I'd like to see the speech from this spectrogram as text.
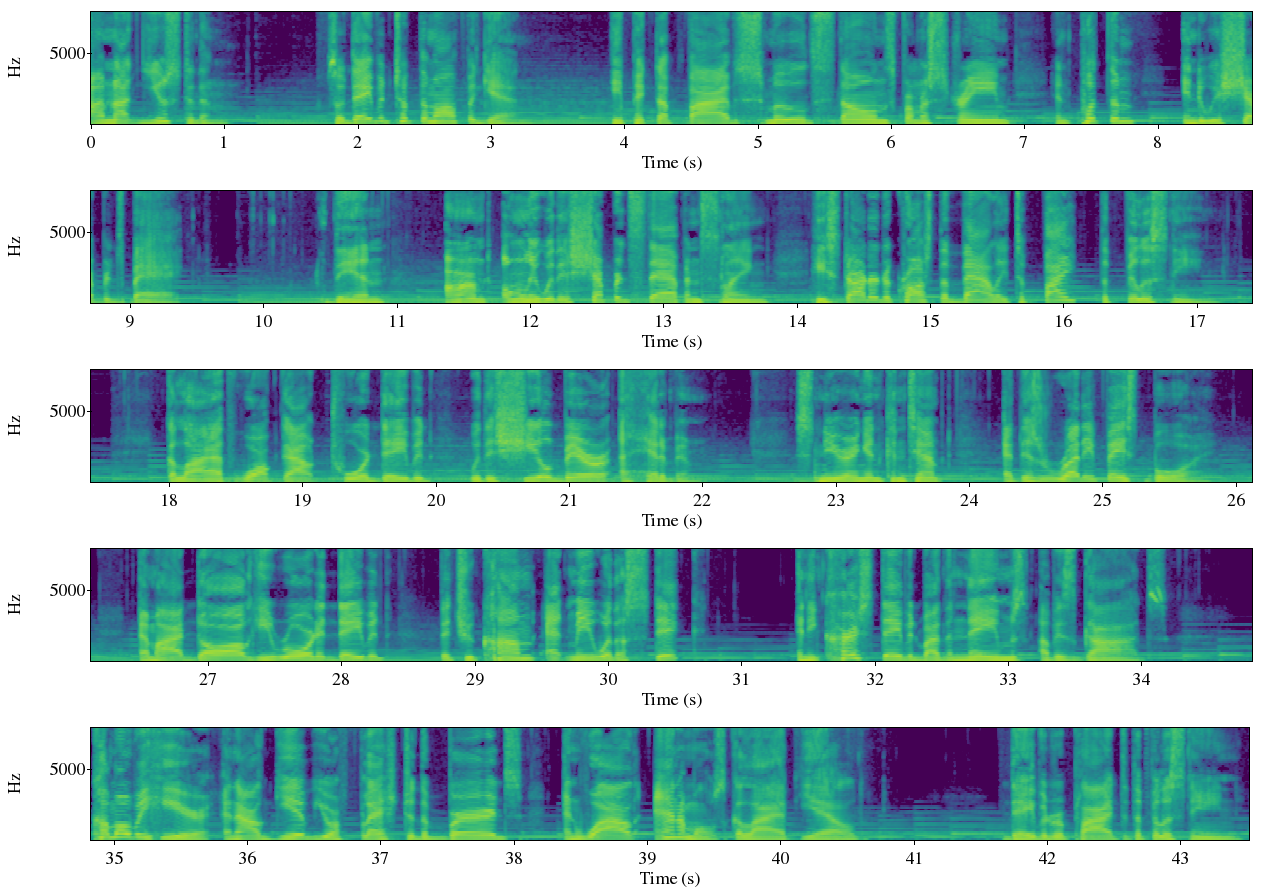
I'm not used to them. So David took them off again. He picked up five smooth stones from a stream and put them into his shepherd's bag. Then, armed only with his shepherd's staff and sling, he started across the valley to fight the Philistine. Goliath walked out toward David with his shield bearer ahead of him, sneering in contempt at this ruddy faced boy. Am I a dog? he roared at David that you come at me with a stick? And he cursed David by the names of his gods. Come over here, and I'll give your flesh to the birds and wild animals, Goliath yelled. David replied to the Philistine,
